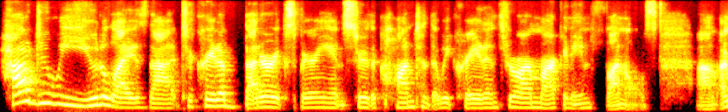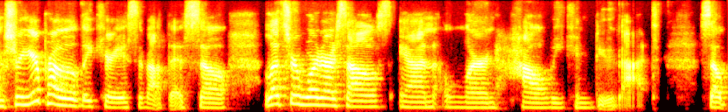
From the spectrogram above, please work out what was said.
how do we utilize that to create a better experience through the content that we create and through our marketing funnels? Um, I'm sure you're probably curious about this. So let's reward ourselves and learn how we can do that. So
